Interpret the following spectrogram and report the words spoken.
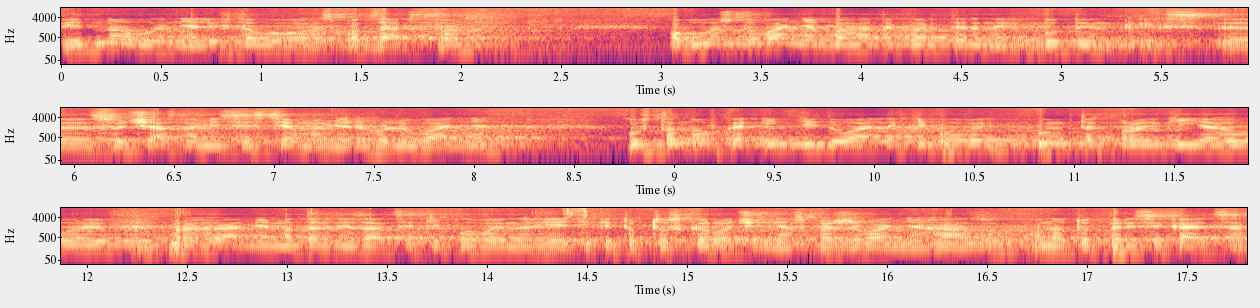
відновлення ліфтового господарства, облаштування багатоквартирних будинків з е, сучасними системами регулювання, установка індивідуальних теплових пунктів, про які я говорив в програмі модернізації теплової енергетики, тобто скорочення споживання газу, воно тут пересікається.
